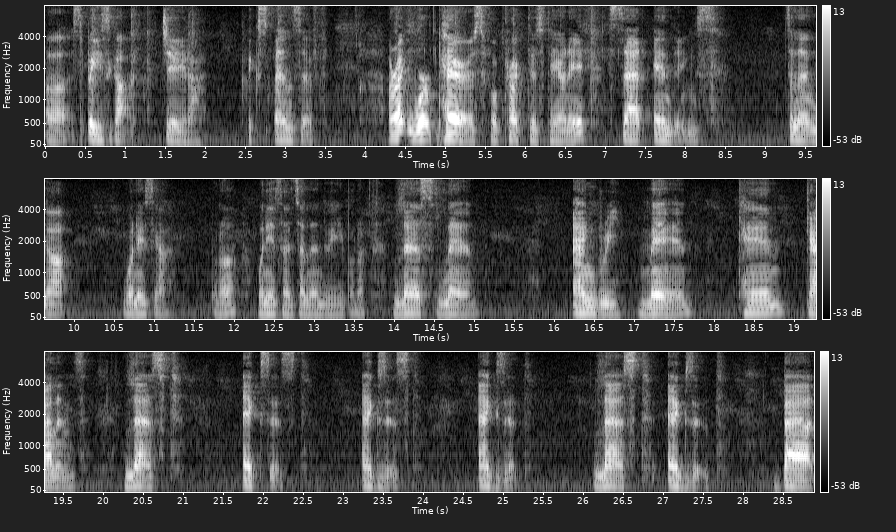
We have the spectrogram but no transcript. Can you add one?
uh, space가 제라 expensive alright word pairs for practice 태안에 sad endings. 잘랑가 원해서야 보나 원해서 잘난 뒤에 보나 less land angry man ten gallons. Last exist exist exit last exit bad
